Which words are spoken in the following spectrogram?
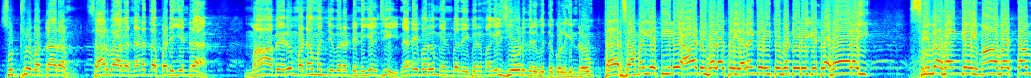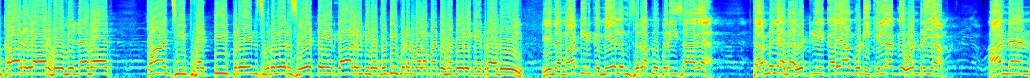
சுற்று வட்டாரம் சார்பாக நடத்தப்படுகின்ற மாபெரும் வடமஞ்சு விரட்டு நிகழ்ச்சி நடைபெறும் என்பதை பெரும் மகிழ்ச்சியோடு தெரிவித்துக் கொள்கின்றோம். தர் சமயத்திலே ஆடுகளத்தை அலங்கரித்துக் கொண்டிருக்கின்ற காலை சிவகங்கை மாவட்டம் காளையார் கோவில் நகர். காஞ்சிப்பட்டி பிரின்ஸ் பிரதர்ஸ் வேட்டையன் காலை மிக துடிப்புடன் வளம் வந்து கொண்டிருக்கின்றது. இந்த மாட்டிற்கு மேலும் சிறப்பு பரிசாக தமிழக வெற்றி கலையாங்குடி கிழக்கு ஒன்றியம் அண்ணன்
